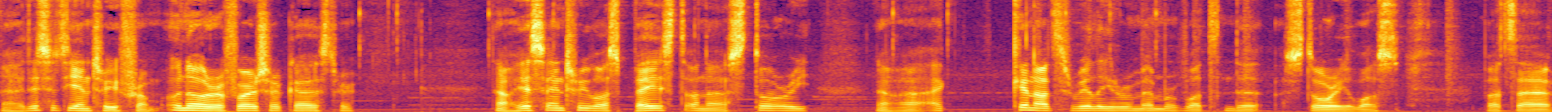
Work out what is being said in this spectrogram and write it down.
Uh, this is the entry from Uno Reverser Coaster. Now, his entry was based on a story. Now, uh, I cannot really remember what the story was, but uh,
